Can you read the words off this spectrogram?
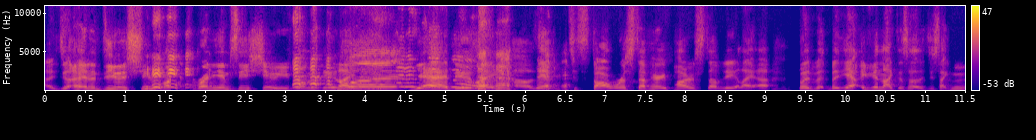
a- an Adidas shoe, like Run DMC shoe. You feel me, dude? Like what? That is so yeah, dude. Like oh, they have Star Wars stuff, Harry Potter stuff, dude. Like uh. But, but but yeah, even like this, other just like m-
